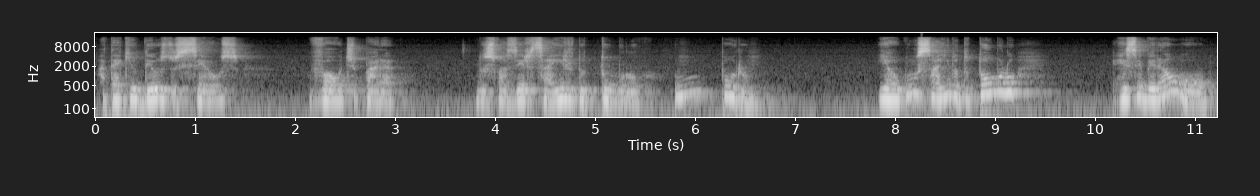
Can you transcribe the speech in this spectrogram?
até que o Deus dos céus volte para nos fazer sair do túmulo um por um. E alguns saindo do túmulo receberão, ou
